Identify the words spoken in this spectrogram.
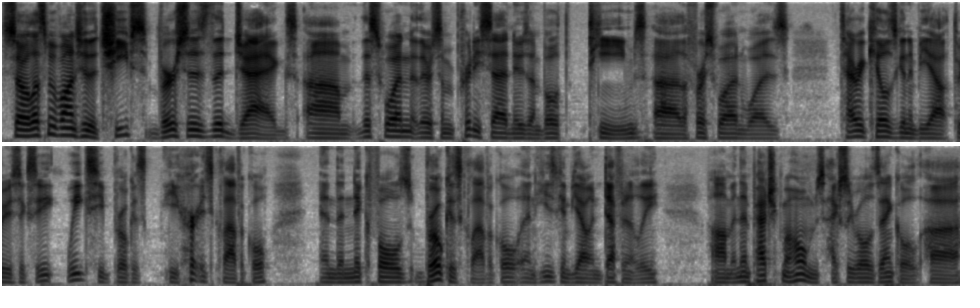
so let's move on to the Chiefs versus the Jags. Um, this one, there's some pretty sad news on both teams. Uh, the first one was Tyreek Hill is going to be out three to six weeks. He broke his, he hurt his clavicle, and then Nick Foles broke his clavicle, and he's going to be out indefinitely. Um, and then Patrick Mahomes actually rolled his ankle. Uh,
